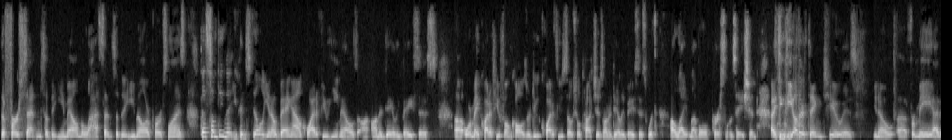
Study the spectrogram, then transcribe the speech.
the first sentence of the email and the last sentence of the email are personalized, that's something that you can still, you know, bang out quite a few emails on, on a daily basis, uh, or make quite a few phone calls, or do quite a few social touches on a daily basis with a light level of personalization. I think the other thing too is you know, uh, for me, I've,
